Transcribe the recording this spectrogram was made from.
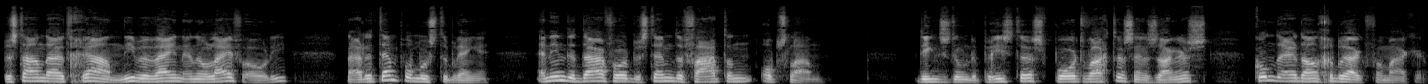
bestaande uit graan, nieuwe wijn en olijfolie, naar de tempel moesten brengen en in de daarvoor bestemde vaten opslaan. Dienstdoende priesters, poortwachters en zangers konden er dan gebruik van maken.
